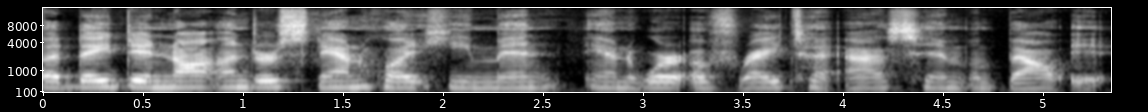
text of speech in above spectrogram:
but they did not understand what he meant and were afraid to ask him about it.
